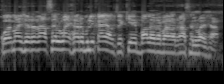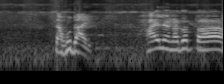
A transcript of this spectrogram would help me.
কয় মানুষের রাসেল ভাইহার বলি কাই আলছে? কে বালের রাসেল ভাইহার? তা হুদাই। খাইলে না ধরতাম।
